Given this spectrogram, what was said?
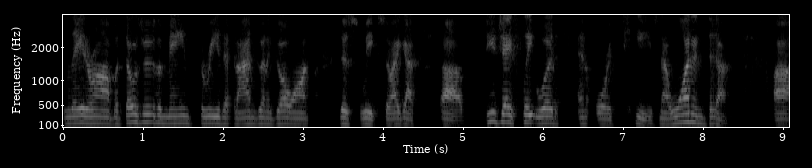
later on, but those are the main three that I'm going to go on this week. So I got uh, DJ Fleetwood and Ortiz. Now, one and done. Uh,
